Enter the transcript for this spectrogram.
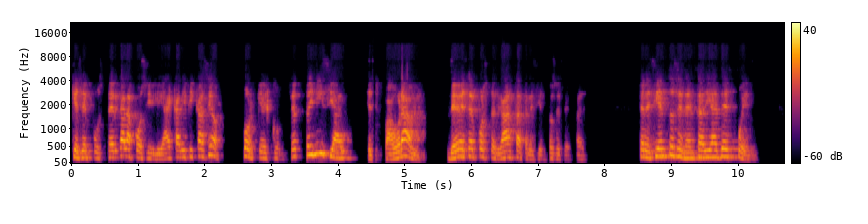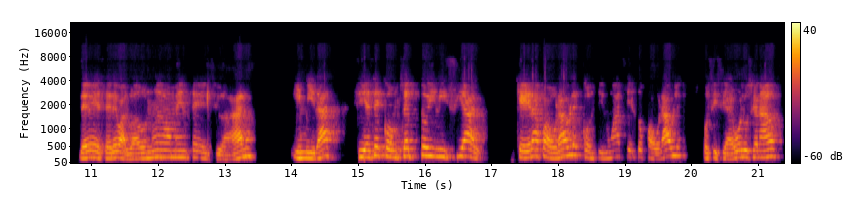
que se posterga la posibilidad de calificación, porque el concepto inicial es favorable debe ser postergada hasta 360 días. 360 días después debe ser evaluado nuevamente el ciudadano y mirar si ese concepto inicial que era favorable continúa siendo favorable o si se ha evolucionado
